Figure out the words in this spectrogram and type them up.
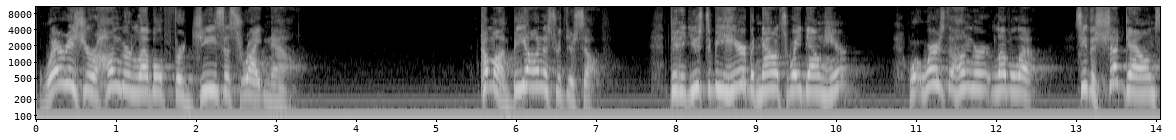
Where is your hunger level for Jesus right now? Come on, be honest with yourself. Did it used to be here, but now it's way down here? Where's the hunger level at? See, the shutdowns,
